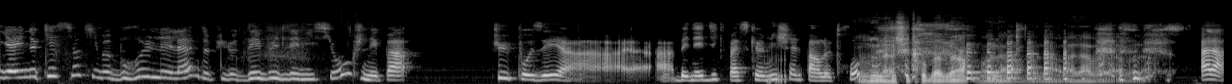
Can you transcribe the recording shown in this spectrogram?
il y a une question qui me brûle les lèvres depuis le début de l'émission que je n'ai pas pu poser à, à Bénédicte parce que Michel parle trop. Voilà, je suis trop bavard. Voilà, voilà, voilà, voilà. voilà. Alors,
